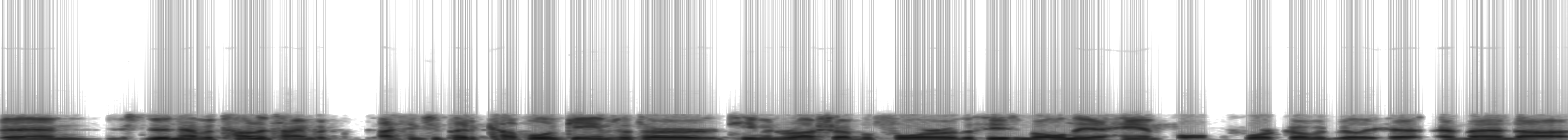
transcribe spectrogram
and she didn't have a ton of time. But I think she played a couple of games with her team in Russia before the season, but only a handful before COVID really hit. And then, uh,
